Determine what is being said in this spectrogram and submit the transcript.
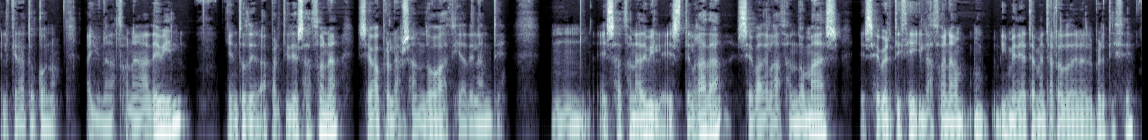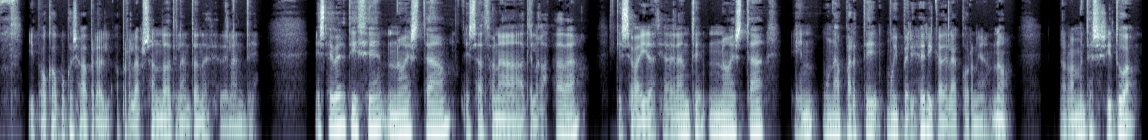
el keratocono. Hay una zona débil y entonces a partir de esa zona se va prolapsando hacia adelante. Mm, esa zona débil es delgada, se va adelgazando más ese vértice y la zona inmediatamente alrededor del vértice y poco a poco se va prolapsando, adelantando hacia adelante. Ese vértice no está, esa zona adelgazada que se va a ir hacia adelante, no está en una parte muy periférica de la córnea, no. Normalmente se sitúa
